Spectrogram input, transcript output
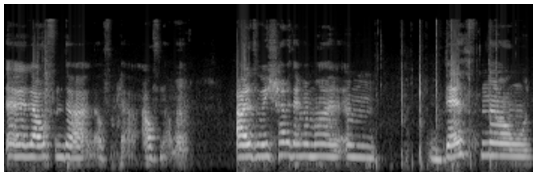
äh, laufender, laufender Aufnahme. Also ich schreibe jetzt einfach mal ähm, Death Note.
